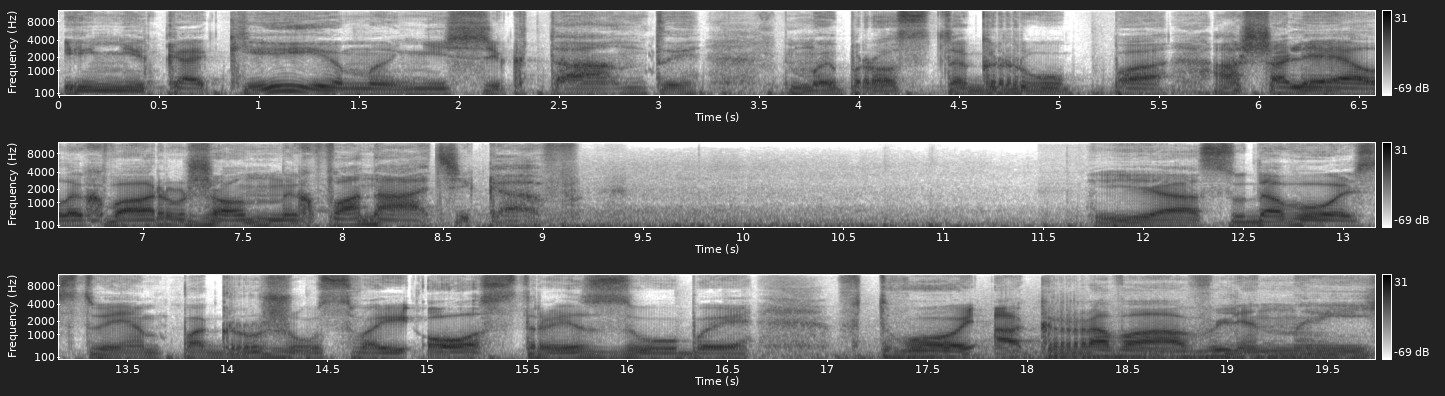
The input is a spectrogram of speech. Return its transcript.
И никакие мы не сектанты, мы просто группа ошалелых вооруженных фанатиков. Я с удовольствием погружу свои острые зубы в твой окровавленный...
